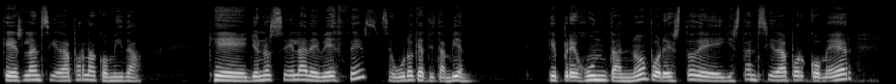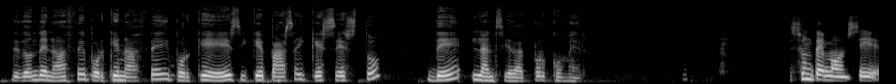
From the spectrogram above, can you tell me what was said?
que es la ansiedad por la comida, que yo no sé la de veces, seguro que a ti también, que preguntan, ¿no? Por esto de, ¿y esta ansiedad por comer? ¿De dónde nace? ¿Por qué nace? ¿Y por qué es? ¿Y qué pasa? ¿Y qué es esto de la ansiedad por comer? Es un temón, sí.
